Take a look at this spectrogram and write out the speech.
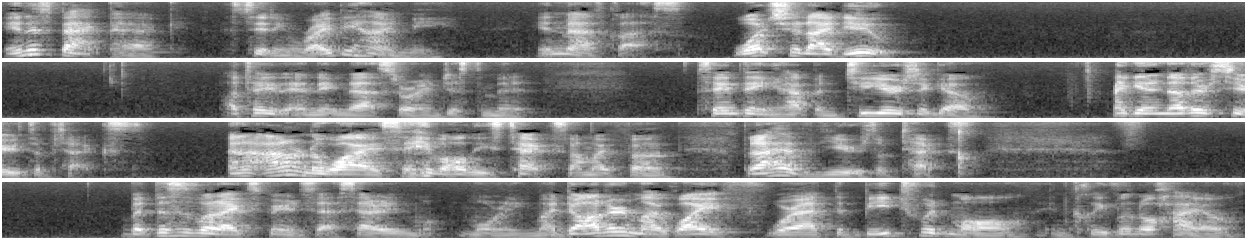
in his backpack sitting right behind me in math class. What should I do? I'll tell you the ending of that story in just a minute. Same thing happened two years ago. I get another series of texts. And I don't know why I save all these texts on my phone, but I have years of texts. But this is what I experienced that Saturday morning. My daughter and my wife were at the Beachwood Mall in Cleveland, Ohio,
